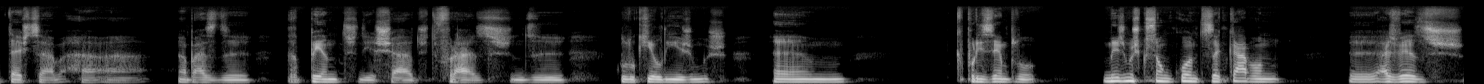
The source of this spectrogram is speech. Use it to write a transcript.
textos à, à, à base de repentes, de achados, de frases, de coloquialismos, um, que, por exemplo, mesmo os que são contos acabam, uh, às vezes,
